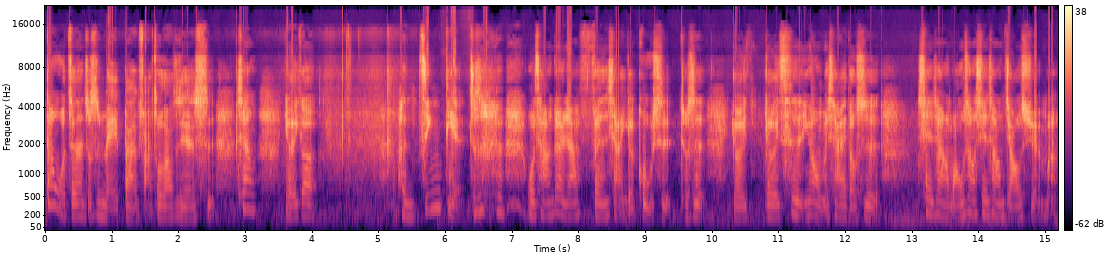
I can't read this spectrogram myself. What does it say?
但我真的就是没办法做到这件事。像有一个。很经典，就是 我常跟人家分享一个故事，就是有一有一次，因为我们现在都是线上网络上线上教学嘛，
